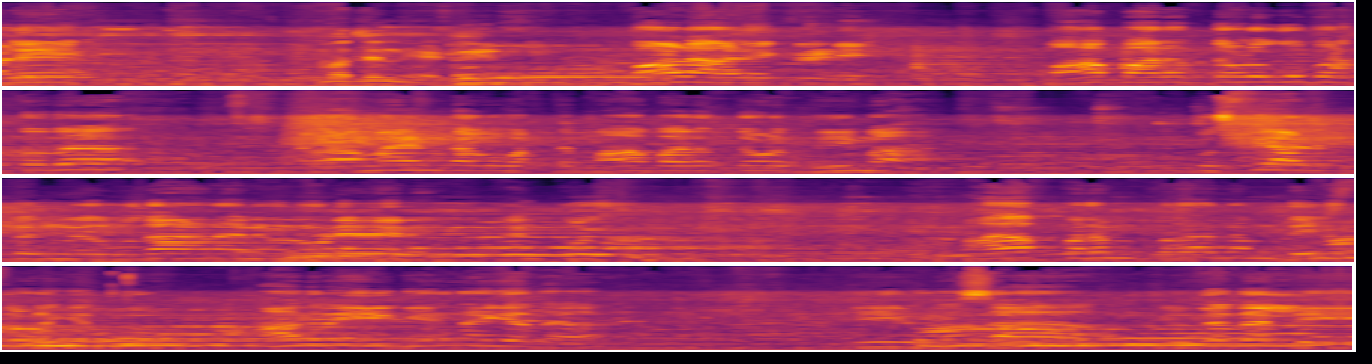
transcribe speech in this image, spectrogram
ಹಳೆ ಕ್ರೀಡೆ. ಮಹಾಭಾರತದೊಳಗೂ ಬರ್ತದೆ ರಾಮಾಯಣದಾಗೂ ಬರ್ತದೆ. ಮಹಾಭಾರತದೊಳಗೆ ಭೀಮ. ಕುಸ್ತಿ ಆಡ್ತಿದ್ದ ಉದಾಹರಣೆ ನೀವು ನೋಡಿದ್ದೀರಿ. ನನ್ನ ಕುಸ್ತಿ ಆ ಪರಂಪರೆ ನಮ್ಮ ದೇಶದೊಳಗಿತ್ತು ಆದರೆ ಈಗ ಏನಾಗ್ಯದ? ಈ ಹೊಸ ಯುಗದಲ್ಲಿ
